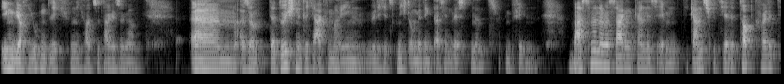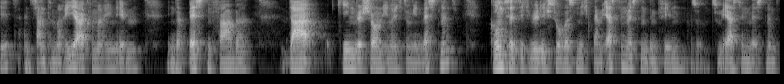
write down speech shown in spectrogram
irgendwie auch jugendlich, finde ich heutzutage sogar. Ähm, also der durchschnittliche Aquamarin würde ich jetzt nicht unbedingt als Investment empfehlen. Was man aber sagen kann, ist eben die ganz spezielle Top-Qualität, ein Santa Maria Aquamarin eben in der besten Farbe. Da gehen wir schon in Richtung Investment. Grundsätzlich würde ich sowas nicht beim Erstinvestment empfehlen. Also zum Erstinvestment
